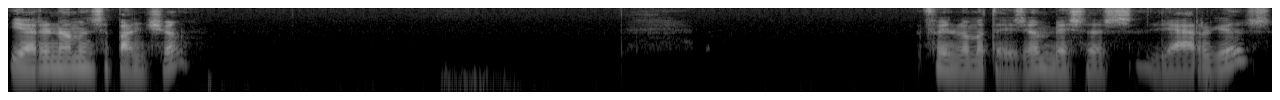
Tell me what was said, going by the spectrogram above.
I ara anem en la panxa. Fem la mateixa, amb esses llargues.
